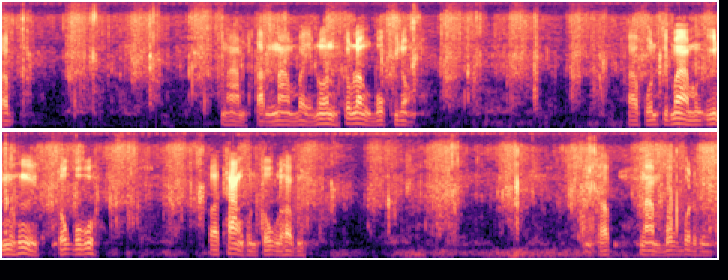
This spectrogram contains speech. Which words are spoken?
ครับน้ำตันน้ำไว้นนกำลังบกพี่น้องถ้าฝนสิมามืออื่นมือหื้อตกบ่บุว่าทางฝนตกแล้วครับนี่ครับน้ำบกบ่ได้พี่น้อง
